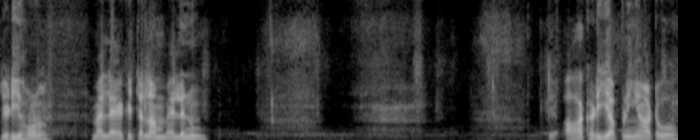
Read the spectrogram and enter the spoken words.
ਜਿਹੜੀ ਹੁਣ ਮੈਂ ਲੈ ਕੇ ਚੱਲਾਂ ਮਿੱਲ ਨੂੰ। ਤੇ ਆਹ ਖੜੀ ਆਪਣੀ ਆਟੋ।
